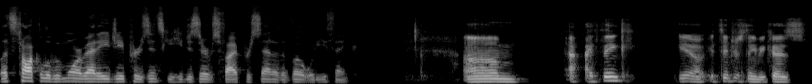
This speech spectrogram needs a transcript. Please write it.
Let's talk a little bit more about AJ Pierzynski. He deserves five percent of the vote. What do you think? Um, I think you know it's interesting because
